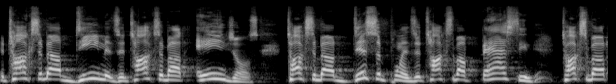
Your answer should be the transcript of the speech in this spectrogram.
It talks about demons. It talks about angels. It talks about disciplines. It talks about fasting. It talks about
